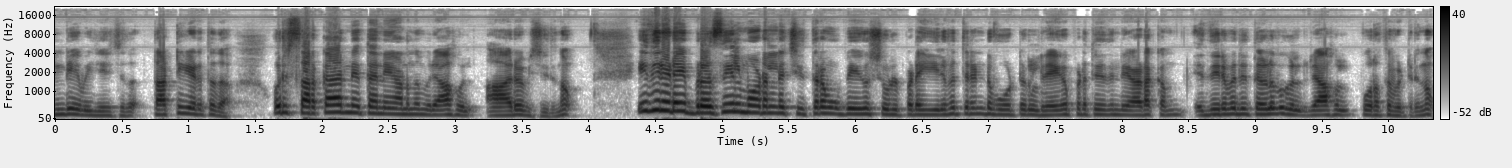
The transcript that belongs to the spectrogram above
എൻ ഡി എ വിജയിച്ചത്. തട്ടിയെടുത്തത് ഒരു സർക്കാരിനെ തന്നെയാണെന്നും രാഹുൽ ആരോപിച്ചിരുന്നു. ഇതിനിടെ ബ്രസീൽ മോഡലിന്റെ ചിത്രം ഉപയോഗിച്ച് ഉൾപ്പെടെ ഇരുപത്തിരണ്ട് വോട്ടുകൾ രേഖപ്പെടുത്തിയതിന്റെ അടക്കം നിരവധി തെളിവുകൾ രാഹുൽ പുറത്തുവിട്ടിരുന്നു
